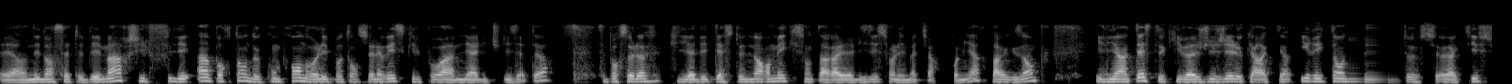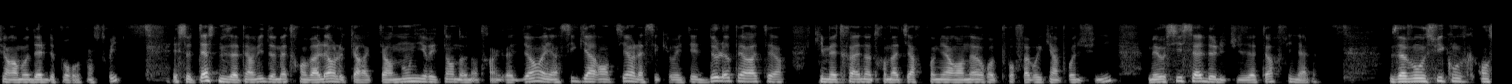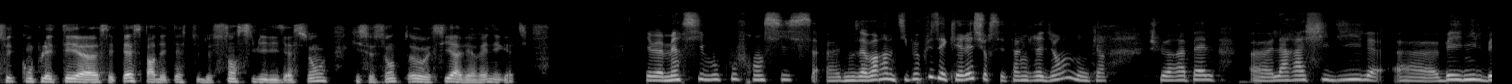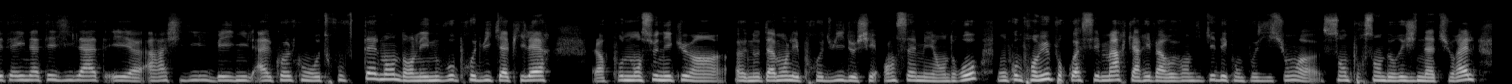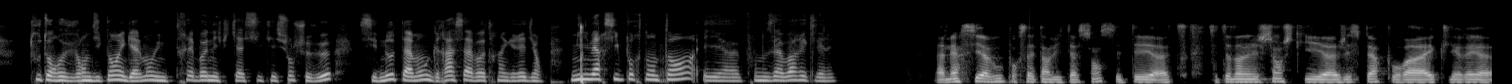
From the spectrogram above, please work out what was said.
euh, dans cette démarche, il, est important de comprendre les potentiels risques qu'il pourra amener à l'utilisateur. C'est pour cela qu'il y a des tests normés qui sont à réaliser sur les matières premières. Par exemple, il y a un test qui va juger le caractère irritant du actif sur un modèle de peau reconstruit. Et ce test nous a permis de mettre en valeur le caractère non irritant de notre ingrédient et ainsi garantir la sécurité de l'opérateur qui mettrait notre matière première en œuvre pour fabriquer un produit fini, mais aussi celle de l'utilisateur final. Nous avons ensuite complété euh, ces tests par des tests de sensibilisation qui se sont eux aussi avérés négatifs. Eh ben, merci beaucoup, Francis, de nous avoir un petit peu plus éclairé sur cet ingrédient. Donc, hein, je le rappelle, l'arachidyle, béényl, bétaïnatésylate et arachidyl, béényl, alcool qu'on retrouve tellement dans les nouveaux produits capillaires. Alors, pour ne mentionner que, hein, notamment les produits de chez Ansem et Andro, on comprend mieux pourquoi ces marques arrivent à revendiquer des compositions 100% d'origine naturelle tout en revendiquant également une très bonne efficacité sur le cheveu. C'est notamment grâce à votre ingrédient. Mille merci pour ton temps et euh, pour nous avoir éclairés. Bah, merci à vous pour cette invitation. C'était euh, un échange qui, euh, j'espère, pourra éclairer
